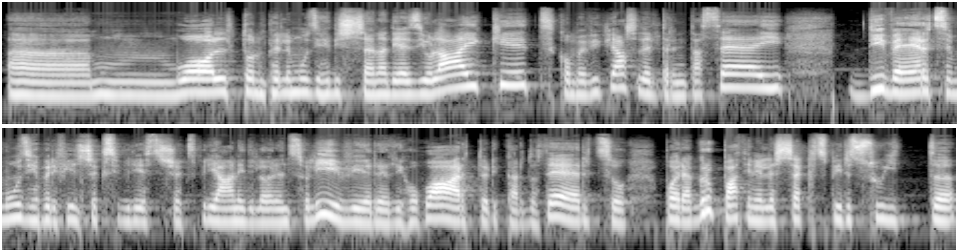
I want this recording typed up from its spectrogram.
uh, Walton per le musiche di scena di As You Like It, come vi piace, del 36, diverse musiche per i film shakespeariani di Lorenzo Olivier, Enrico IV, Riccardo III, poi raggruppati nelle Shakespeare Suite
